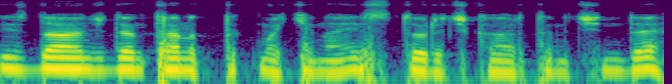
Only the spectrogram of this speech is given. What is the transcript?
Biz daha önceden tanıttık makinayı. Storage kartın içinde.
